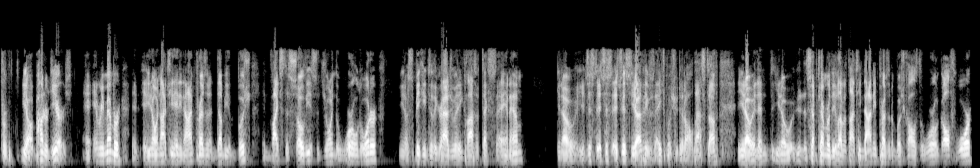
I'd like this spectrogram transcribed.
for you know 100 years. And, and remember, you know, in 1989, President W. Bush invites the Soviets to join the world order you know, speaking to the graduating class of Texas A&M. You know, it just it's just it's just you know I think it was H. Bush who did all that stuff. You know, and then you know in September of the 11th, 1990, President Bush calls the World Gulf War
